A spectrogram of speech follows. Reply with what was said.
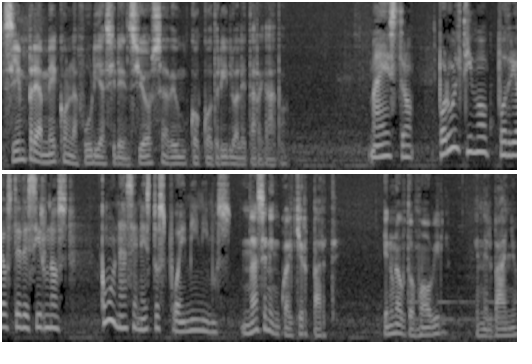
Siempre amé con la furia silenciosa de un cocodrilo aletargado. Maestro, por último, ¿podría usted decirnos cómo nacen estos poemínimos? Nacen en cualquier parte, en un automóvil, en el baño.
